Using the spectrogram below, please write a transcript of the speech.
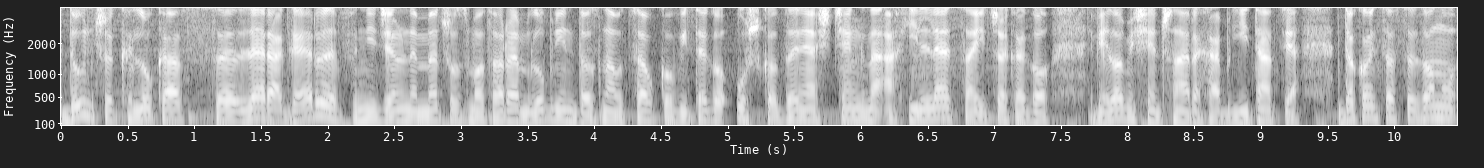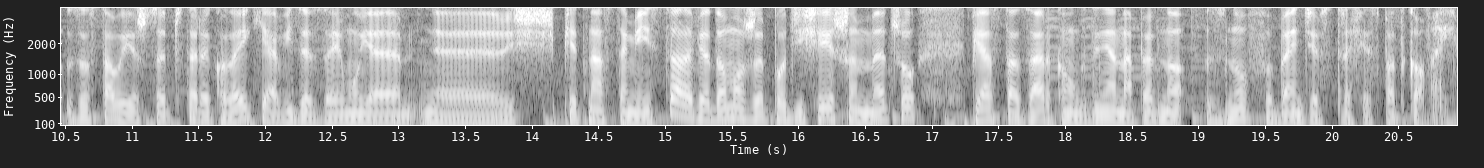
Duńczyk Lukas Lerager w niedzielnym meczu z motorem Lublin doznał całkowitego uszkodzenia ścięgna Achillesa i czeka go wielomiesięczna rehabilitacja. Do końca sezonu zostały jeszcze cztery kolejki, a Widzew zajmuje e, 15 miejsce, ale wiadomo, że po dzisiejszym meczu Piasta z Arką Gdynia na pewno znów będzie w strefie spadkowej.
